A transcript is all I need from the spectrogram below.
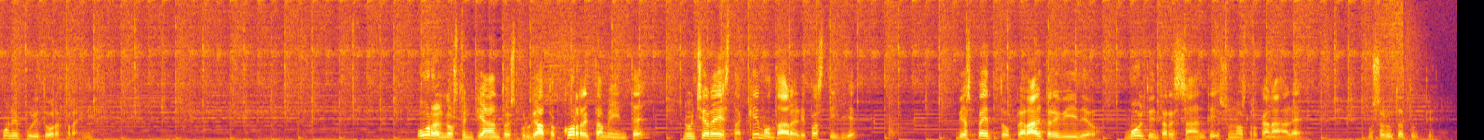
con il pulitore freni. Ora il nostro impianto è spurgato correttamente, non ci resta che montare le pastiglie. Vi aspetto per altri video molto interessanti sul nostro canale. Un saluto a tutti.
